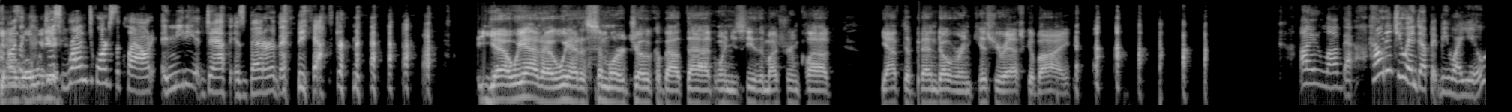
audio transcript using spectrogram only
Yeah, I was well, like, we... just run towards the cloud. Immediate death is better than the aftermath. yeah, we had a we had a similar joke about that when you see the mushroom cloud you have to bend over and kiss your ass goodbye. I love that. How did you end up at BYU?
